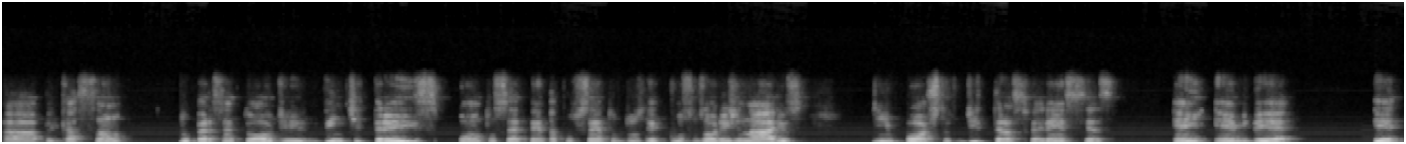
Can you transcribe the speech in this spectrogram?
a aplicação do percentual de 23,70% dos recursos originários de impostos de transferências em MDE e.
